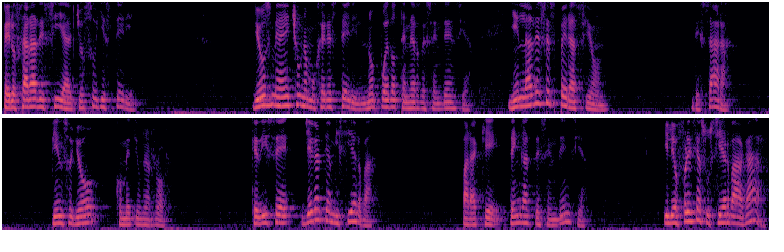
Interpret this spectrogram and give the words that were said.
pero Sara decía, yo soy estéril. Dios me ha hecho una mujer estéril, no puedo tener descendencia. Y en la desesperación de Sara, pienso yo, comete un error. Que dice, llégate a mi sierva para que tengas descendencia. Y le ofrece a su sierva Agar.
